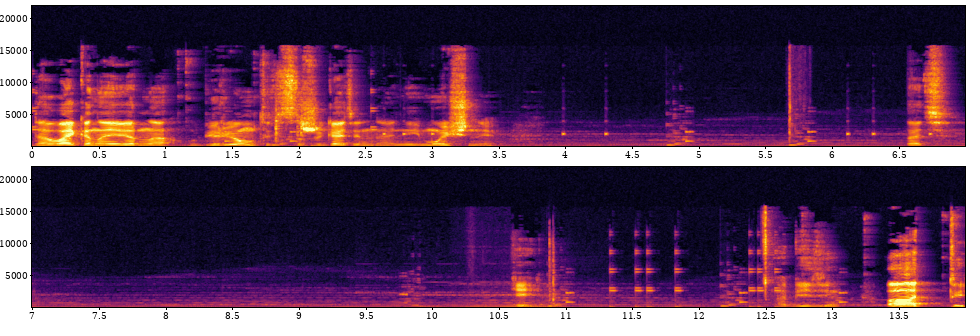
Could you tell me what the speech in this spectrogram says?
Давай-ка, наверное, уберем вот эти зажигательные, они мощные. Кстати. Окей. Объедин... А, ты,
